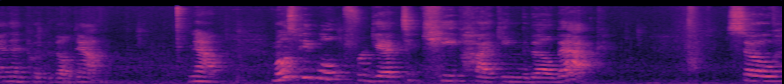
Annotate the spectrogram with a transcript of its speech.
and then put the bell down. Now, most people forget to keep hiking the bell back. So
